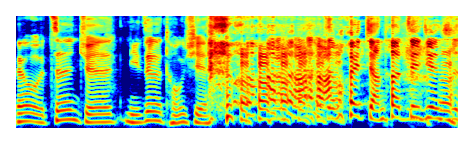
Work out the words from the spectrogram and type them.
没有，我真的觉得你这个同学 怎么会讲到这件事？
